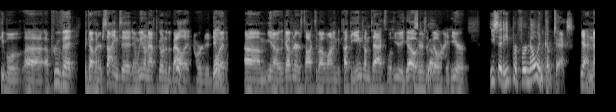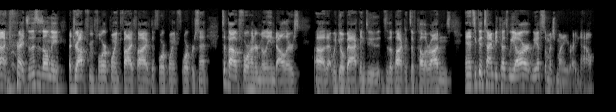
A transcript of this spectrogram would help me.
People uh, approve it, the governor signs it, and we don't have to go to the ballot in order to do it. Um, you know, the governor has talked about wanting to cut the income tax. Well, here you go. Here's a bill right here. He said he'd prefer no income tax. Yeah, none. Right. So this is only a drop from 4.55 to 4.4%. It's about $400 million. Uh, that would go back into to the pockets of Coloradans, and it's a good time because we are we have so much money right now.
